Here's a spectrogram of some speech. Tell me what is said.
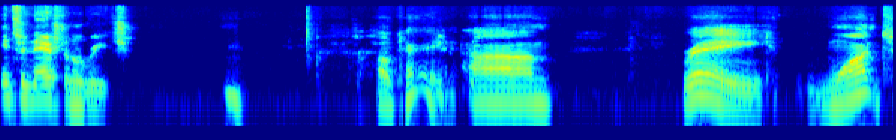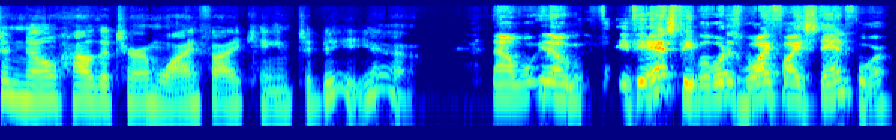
international reach. Okay. Um, Ray, want to know how the term Wi-Fi came to be? Yeah. Now, you know, if you ask people what does Wi-Fi stand for,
